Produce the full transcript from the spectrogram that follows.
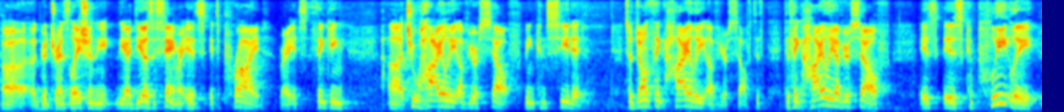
uh, a good translation. The, the idea is the same, right? It's, it's pride, right? It's thinking uh, too highly of yourself, being conceited. So don't think highly of yourself. To, to think highly of yourself is, is completely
